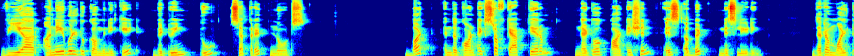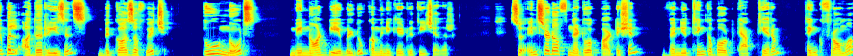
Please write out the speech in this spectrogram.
we are unable to communicate between two separate nodes. But in the context of CAP theorem, network partition is a bit misleading. There are multiple other reasons because of which two nodes may not be able to communicate with each other. So instead of network partition, when you think about CAP theorem, think from a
